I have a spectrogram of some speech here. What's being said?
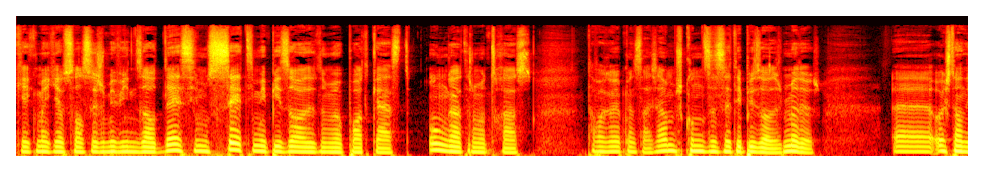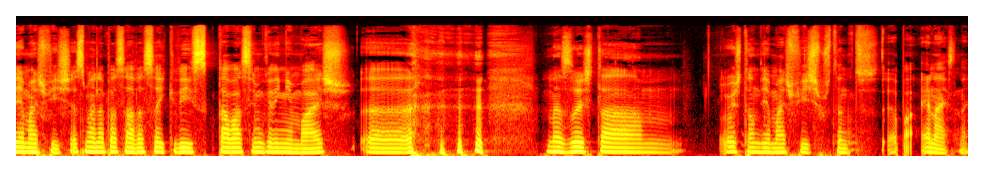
que é, como é que é pessoal? Sejam bem-vindos ao 17 episódio do meu podcast Um Gato no meu terraço. Estava agora a pensar, já vamos com 17 episódios, meu Deus. Uh, hoje está um dia mais fixe. A semana passada sei que disse que estava assim um bocadinho em baixo, uh, mas hoje está, hoje está um dia mais fixe, portanto opa, é nice, né?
